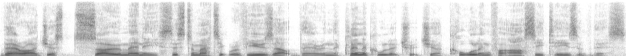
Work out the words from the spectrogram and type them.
there are just so many systematic reviews out there in the clinical literature calling for RCTs of this.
